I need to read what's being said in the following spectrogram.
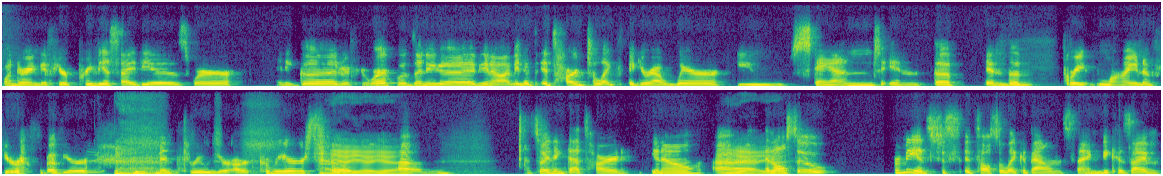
wondering if your previous ideas were any good or if your work was any good you know i mean it's, it's hard to like figure out where you stand in the in the great line of your of your movement through your art career so yeah, yeah, yeah. um so i think that's hard you know uh Yeah, and also for me it's just it's also like a balance thing because i'm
